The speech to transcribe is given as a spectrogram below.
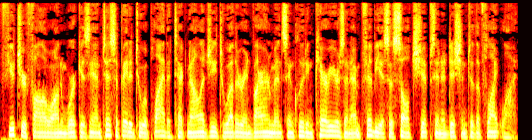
Future follow-on work is anticipated to apply the technology to other environments including carriers and amphibious assault ships in addition to the flight line.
